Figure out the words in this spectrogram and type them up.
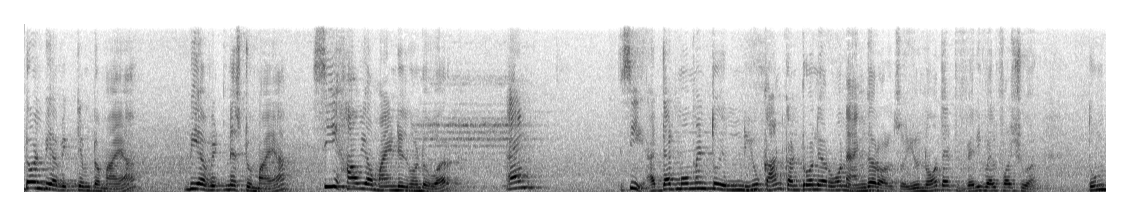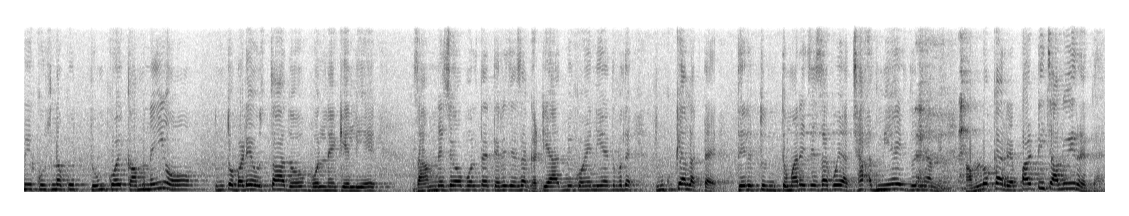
Don't be a victim to Maya be a witness to Maya, see how your mind is going to work, and see at that moment you can't control your own anger also. You know that very well for sure. तुम भी कुछ ना कुछ तुम कोई कम नहीं हो। तुम तो बड़े उस्ताद हो बोलने के लिए। सामने से वो बोलता है तेरे जैसा घटिया आदमी कोई नहीं है। तो बोलते तुमको क्या लगता है? तेरे तुम तुम्हारे जैसा कोई अच्छा आदमी है इस दुनिया में? हम लोग का रेपार्टी चालू ही रहता है।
